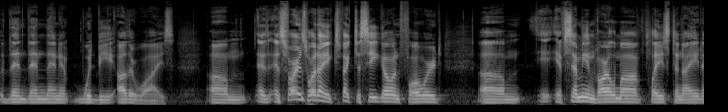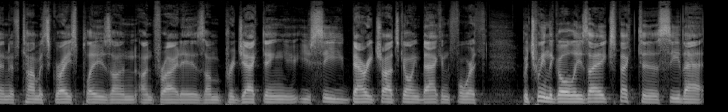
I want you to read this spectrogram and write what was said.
than, than than it would be otherwise. Um, as, as, far as what I expect to see going forward, um, if Semyon Varlamov plays tonight and if Thomas Greiss plays on, on Friday, as I'm projecting, you, you see Barry Trotz going back and forth between the goalies. I expect to see that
